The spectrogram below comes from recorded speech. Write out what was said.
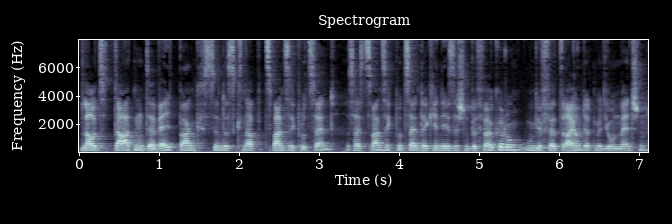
Laut Daten der Weltbank sind es knapp 20 Prozent. Das heißt, 20 Prozent der chinesischen Bevölkerung, ungefähr 300 Millionen Menschen,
